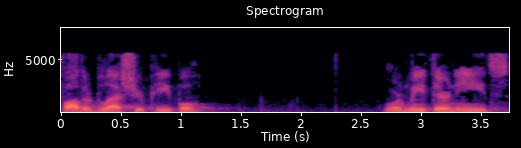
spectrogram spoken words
Father, bless your people. Lord, meet their needs.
